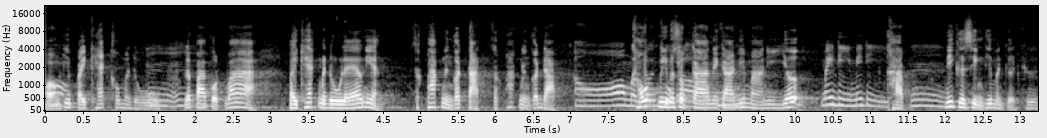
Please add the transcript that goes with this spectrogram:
ของที่ไปแคคเข้ามาดูอืมอืม แล้วปรากฏว่าไปแคคมาดูแล้วเนี่ยสักพักหนึ่งก็ตัด สักพักหนึ่งก็ดับ อ๋อ เหมือนเขาโดนมีถูประสบการณ์หลในอการนี่มานี่เยอะไม่ดีไม่ดีครับอืมนี่คือสิ่งที่มันเกิดขึ้น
